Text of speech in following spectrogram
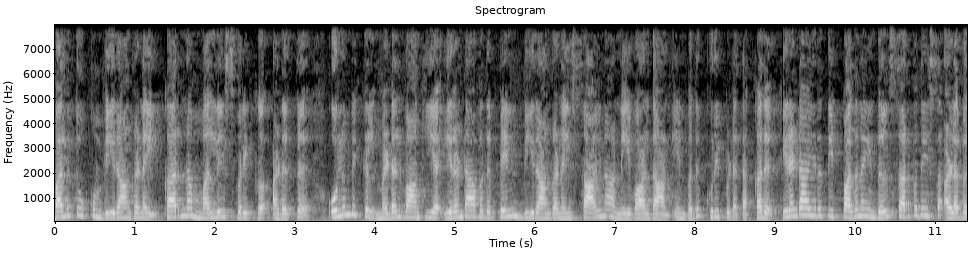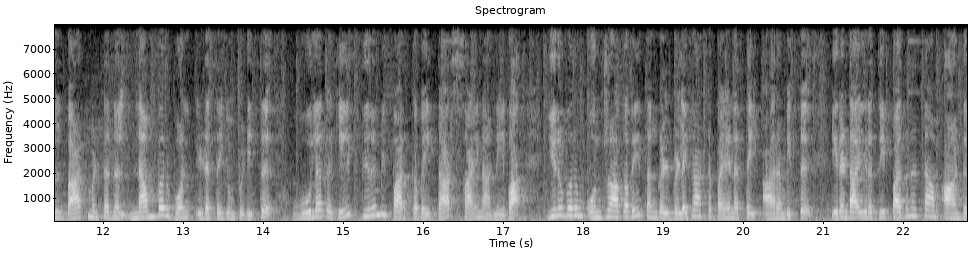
பலுதூக்கும் வீராங்கனை கர்ணம் மல்லேஸ்வரிக்கு அடுத்து ஒலிம்பிக்கில் மெடல் வாங்கிய இரண்டாவது பெண் வீராங்கனை சாய்னா நேவால் தான் என்பது குறிப்பிடத்தக்கது. இரண்டாயிரத்தி பதினைந்தில் சர்வதேச அளவில் பேட்மிண்டனில் நம்பர் ஒன் இடத்தையும் பிடித்து உலகையே திரும்பி பார்க்க வைத்தார் சாய்னா நேவால். இருவரும் ஒன்றாகவே தங்கள் விளையாட்டு பயணத்தை ஆரம்பித்து இரண்டாயிரத்தி பதினெட்டாம் ஆண்டு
